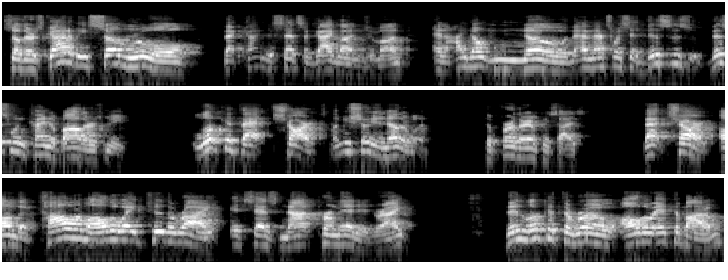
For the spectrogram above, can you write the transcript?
So there's got to be some rule that kind of sets a guideline, Jamon. And I don't know, and that's why I said this is this one kind of bothers me. Look at that chart. Let me show you another one to further emphasize. That chart on the column all the way to the right, it says not permitted, right? Then look at the row all the way at the bottom.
